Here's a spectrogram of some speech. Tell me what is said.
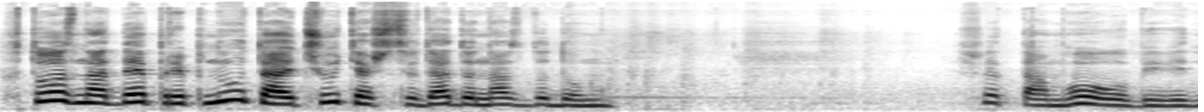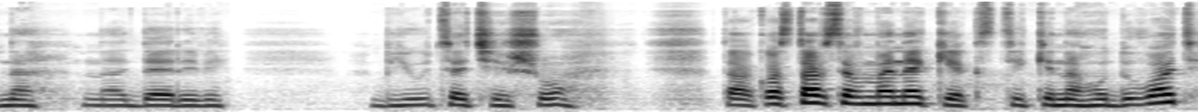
хто зна де припнута, а чуть аж сюди до нас додому. Що там, голубі видно на дереві б'ються чи що. Так, остався в мене кекс тільки нагодувати.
